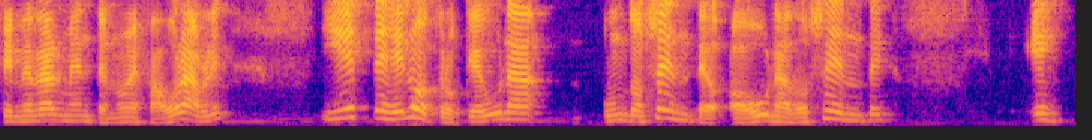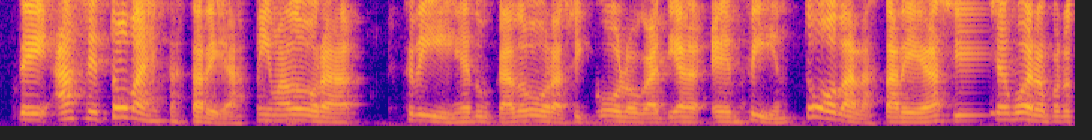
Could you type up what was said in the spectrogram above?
generalmente no es favorable, y este es el otro, que una, un docente o una docente este, hace todas estas tareas, animadora, actriz, educadora, psicóloga, en fin, todas las tareas, y dice, bueno, pero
